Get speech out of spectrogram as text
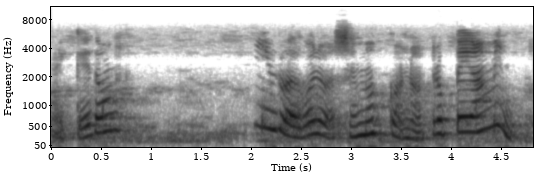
Ahí quedó. Y luego lo hacemos con otro pegamento.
